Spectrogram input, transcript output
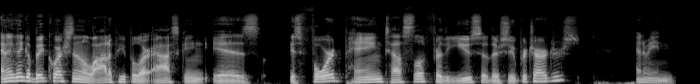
And I think a big question a lot of people are asking is is Ford paying Tesla for the use of their superchargers? And I mean,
